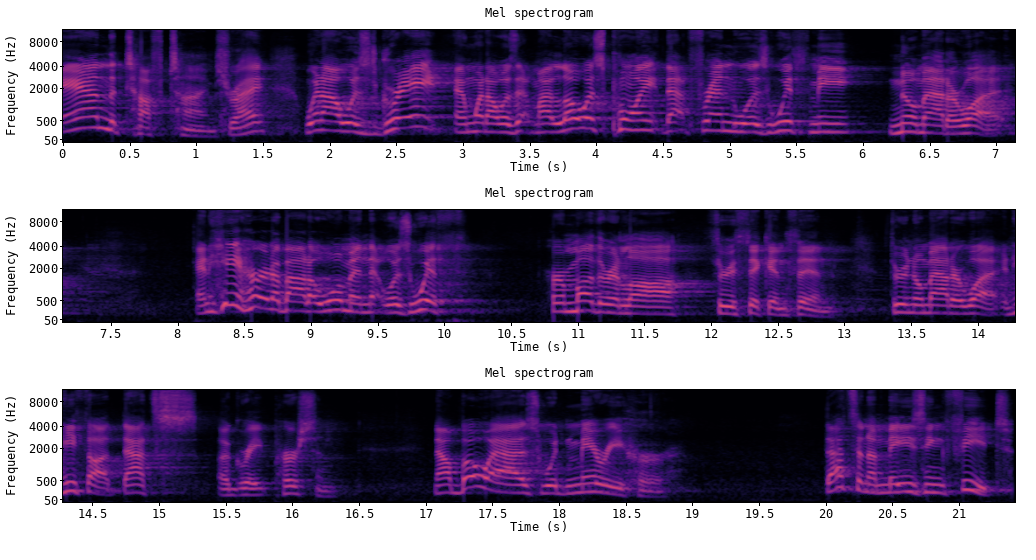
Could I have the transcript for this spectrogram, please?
and the tough times, right? When I was great and when I was at my lowest point, that friend was with me no matter what. And he heard about a woman that was with her mother in law through thick and thin through no matter what. And he thought, that's a great person. Now, Boaz would marry her. That's an amazing feat.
